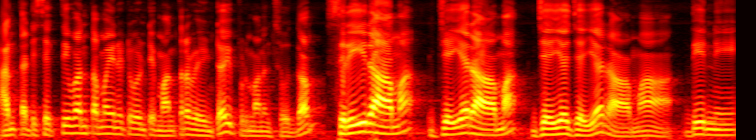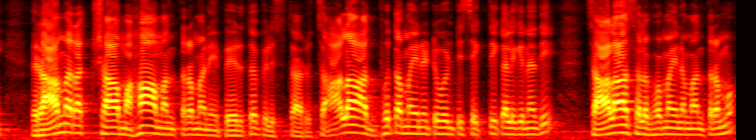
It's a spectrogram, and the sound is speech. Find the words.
అంతటి శక్తివంతమైనటువంటి మంత్రం ఏంటో ఇప్పుడు మనం చూద్దాం. శ్రీరామ జయ రామ జయ జయ రామ. దీన్ని రామరక్ష మహామంత్రం అనే పేరుతో పిలుస్తారు. చాలా అద్భుతమైనటువంటి శక్తి కలిగినది చాలా సులభమైన మంత్రము.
